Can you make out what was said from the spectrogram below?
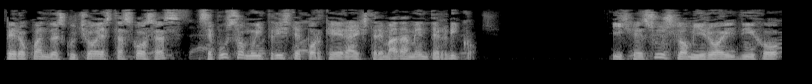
Pero cuando escuchó estas cosas, se puso muy triste porque era extremadamente rico. Y Jesús lo miró y dijo,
